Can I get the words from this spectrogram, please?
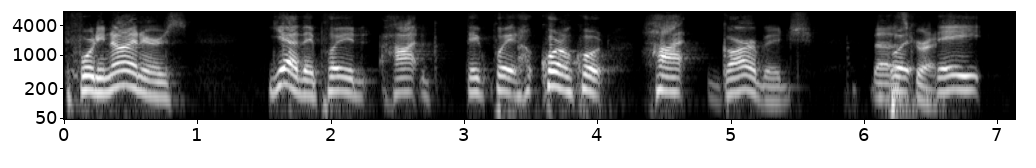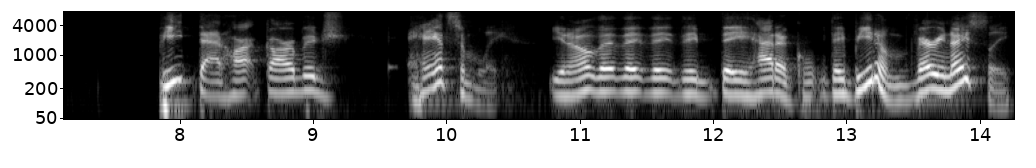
the 49ers, yeah, they played hot. They played quote unquote hot garbage, That's but correct. they beat that hot garbage handsomely. You know, they they they they, they had a they beat them very nicely.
